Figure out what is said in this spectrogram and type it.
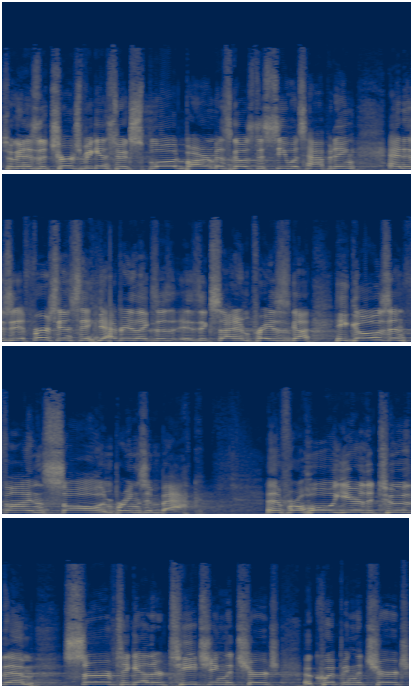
So again, as the church begins to explode, Barnabas goes to see what's happening, and his first instinct after he like is excited and praises God, he goes and finds Saul and brings him back. And then for a whole year, the two of them served together, teaching the church, equipping the church,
